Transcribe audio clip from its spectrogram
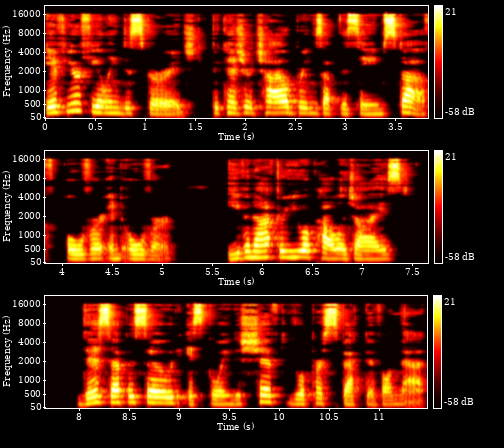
If you're feeling discouraged because your child brings up the same stuff over and over, even after you apologized, this episode is going to shift your perspective on that.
